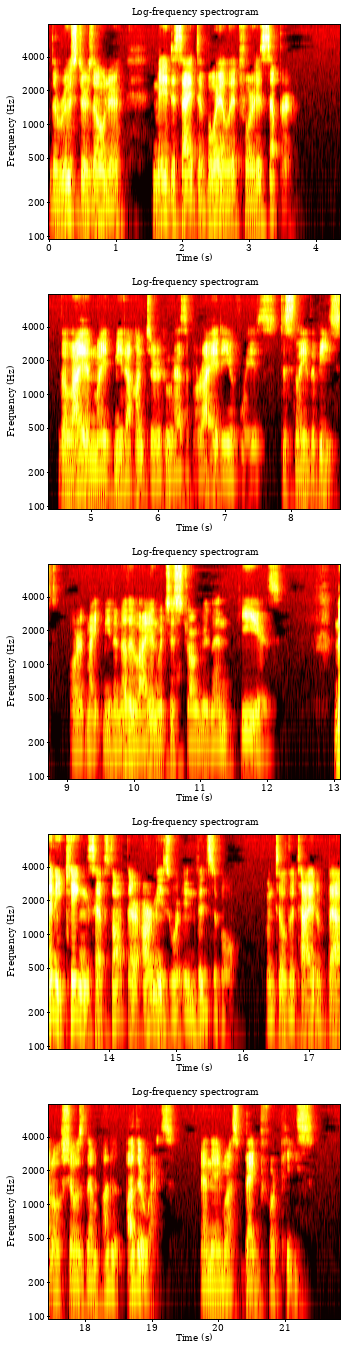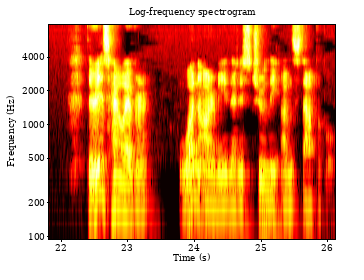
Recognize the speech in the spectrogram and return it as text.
The rooster's owner may decide to boil it for his supper. The lion might meet a hunter who has a variety of ways to slay the beast, or it might meet another lion which is stronger than he is. Many kings have thought their armies were invincible until the tide of battle shows them otherwise, and they must beg for peace. There is, however, one army that is truly unstoppable.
